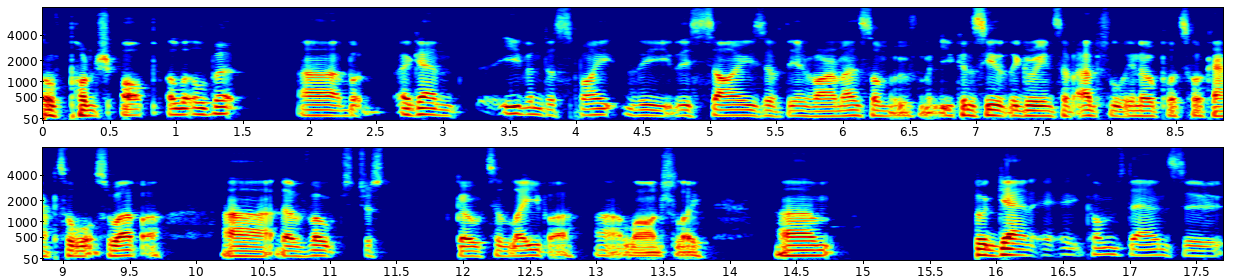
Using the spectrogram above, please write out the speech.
sort of punch up a little bit. Uh, but again, even despite the, the size of the environmental movement, you can see that the Greens have absolutely no political capital whatsoever. Uh, their votes just go to Labour uh, largely. Um, so again, it, it comes down to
